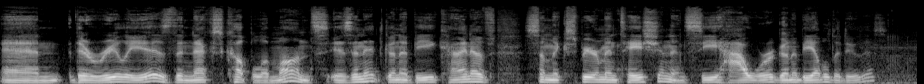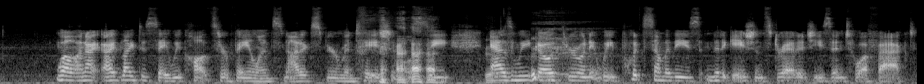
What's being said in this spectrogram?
and there really is the next couple of months isn't it going to be kind of some experimentation and see how we're going to be able to do this well, and I, would like to say we call it surveillance, not experimentation. We'll see as we go through and we put some of these mitigation strategies into effect.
